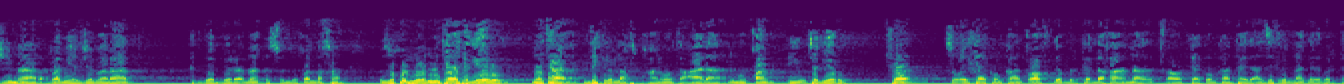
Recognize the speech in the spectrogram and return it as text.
ጂማር ረምል ጀመራት ክትገብር እማን ክትስሉ ከለኻ እዚ ኩሉ ንምንታይ ተገይሩ ነታ ذክሪ ላ ስብሓ ወላ ንምቋም እዩ ተገይሩ ሱቕ ኢልካ ይኮንካ ጠዋፍ ክትገብር ከለኻ ናፃወትካ ይኮንካ እታይ ሪ እናገበርካ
